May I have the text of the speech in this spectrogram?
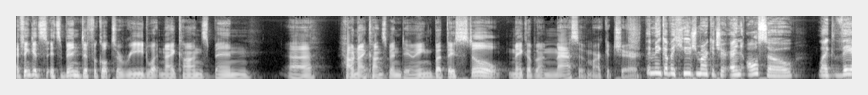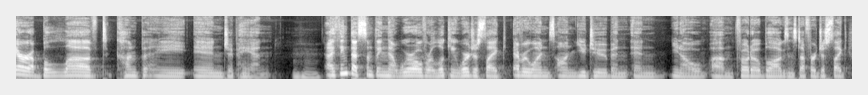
I think it's it's been difficult to read what Nikon's been, uh, how Nikon's been doing, but they still make up a massive market share. they make up a huge market share, and also like they are a beloved company in Japan. I think that's something that we're overlooking. We're just like everyone's on YouTube and and you know um, photo blogs and stuff are just like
